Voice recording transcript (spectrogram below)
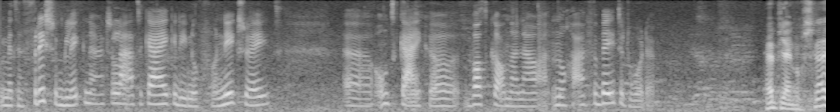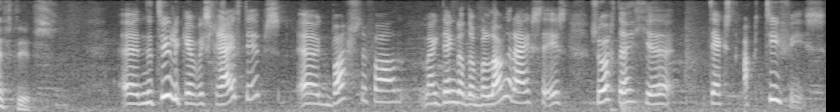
met een frisse blik naar te laten kijken, die nog van niks weet. Uh, om te kijken, wat kan daar nou nog aan verbeterd worden. Heb jij nog schrijftips? Uh, natuurlijk heb ik schrijftips. Uh, ik barst ervan. Maar ik denk dat het belangrijkste is: zorg dat je tekst actief is.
